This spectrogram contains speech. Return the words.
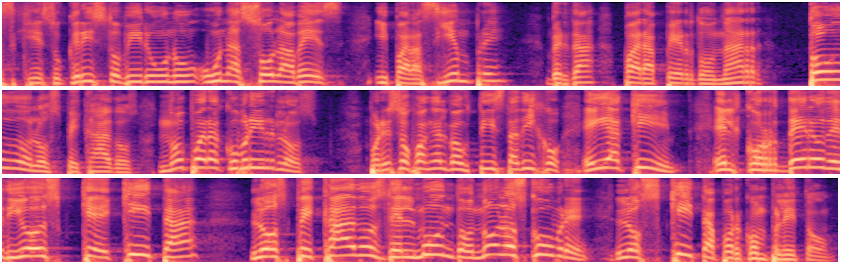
Jesucristo vino una sola vez y para siempre ¿verdad? Para perdonar todos los pecados, no para cubrirlos. Por eso Juan el Bautista dijo, he aquí el Cordero de Dios que quita los pecados del mundo, no los cubre, los quita por completo.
